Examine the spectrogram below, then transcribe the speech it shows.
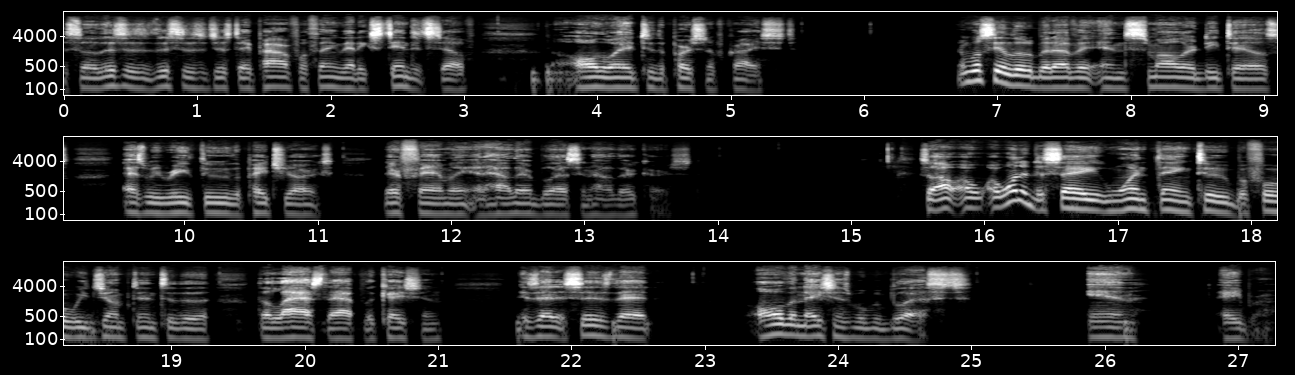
So this is this is just a powerful thing that extends itself all the way to the person of Christ. And we'll see a little bit of it in smaller details as we read through the patriarchs, their family, and how they're blessed and how they're cursed. So I, I wanted to say one thing too before we jumped into the the last application, is that it says that all the nations will be blessed in Abram.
